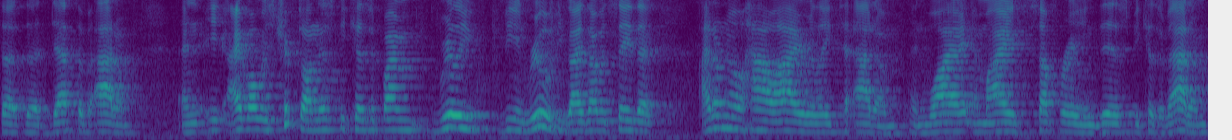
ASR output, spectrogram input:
the, the death of Adam. And it, I've always tripped on this because if I'm really being real with you guys, I would say that I don't know how I relate to Adam and why am I suffering this because of Adam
